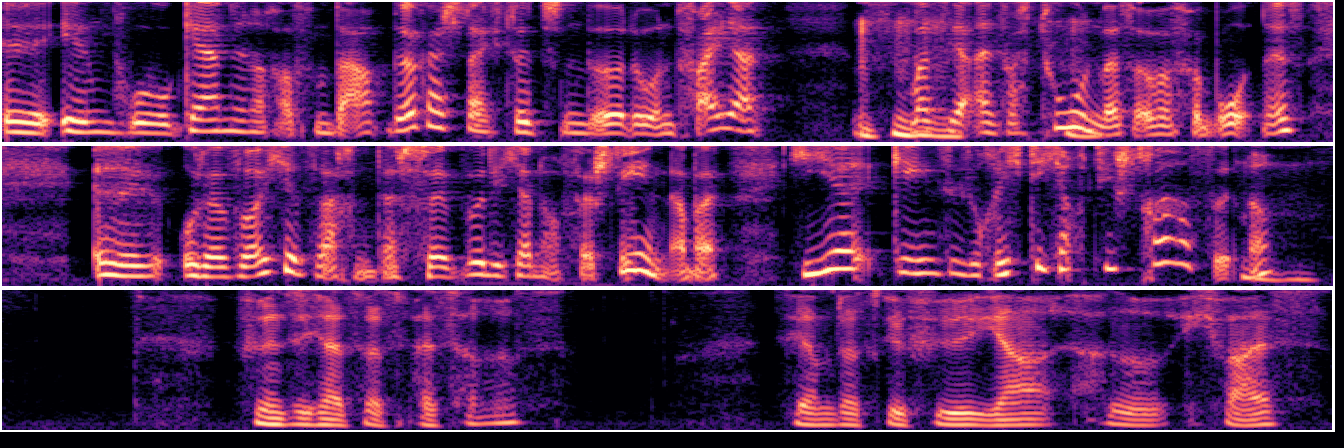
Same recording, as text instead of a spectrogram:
äh, irgendwo gerne noch auf dem Bürgersteig sitzen würde und feiern, was sie einfach tun, was aber verboten ist. Äh, oder solche Sachen, das würde ich ja noch verstehen. Aber hier gehen sie so richtig auf die Straße. Ne? Fühlen sich als was Besseres? Sie haben das Gefühl, ja, also ich weiß,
